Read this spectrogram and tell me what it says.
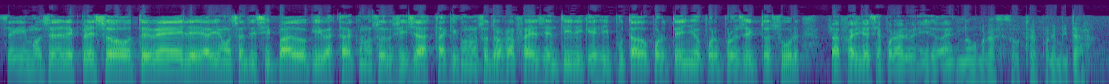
Seguimos en el Expreso TV, le habíamos anticipado que iba a estar con nosotros y ya está aquí con nosotros Rafael Gentili, que es diputado porteño por Proyecto Sur. Rafael, gracias por haber venido. ¿eh? No, gracias a usted por invitar.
